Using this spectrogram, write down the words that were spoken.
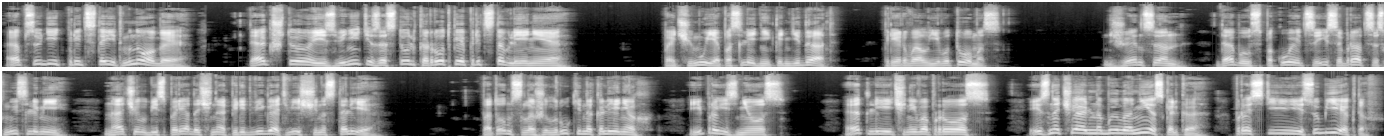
Обсудить предстоит многое, так что извините за столь короткое представление». «Почему я последний кандидат?» — прервал его Томас. Дженсон, дабы успокоиться и собраться с мыслями, начал беспорядочно передвигать вещи на столе. Потом сложил руки на коленях и произнес. «Отличный вопрос. Изначально было несколько, прости, субъектов,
